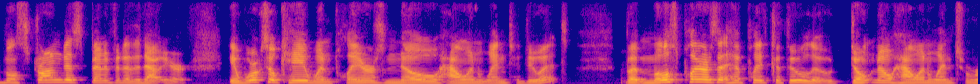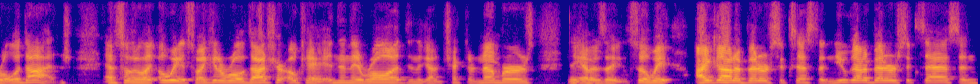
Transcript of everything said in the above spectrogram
most strongest benefit of the doubt here. It works okay when players know how and when to do it. But most players that have played Cthulhu don't know how and when to roll a dodge. And so they're like, oh, wait, so I get to roll a dodge here? Okay. And then they roll it, then they got to check their numbers. They Yeah. got to say, so wait, I got a better success than you got a better success. And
